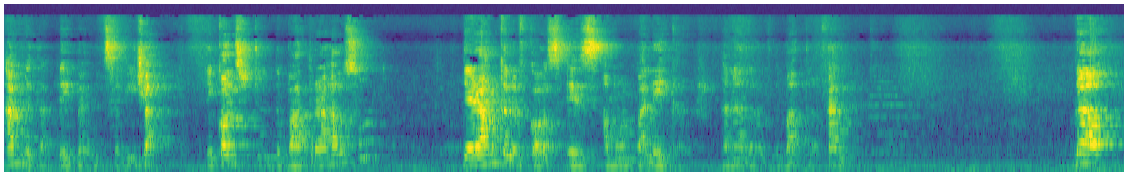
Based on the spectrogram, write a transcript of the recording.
Amrita, played by Utsavi. They constitute the Batra household. Their uncle, of course, is Amol Palekar, another of the Batra family. The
